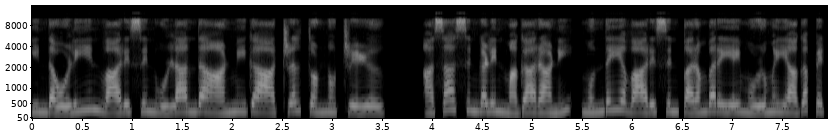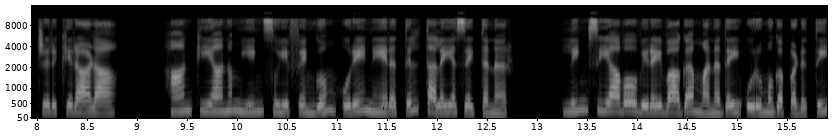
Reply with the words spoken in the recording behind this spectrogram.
இந்த ஒளியின் வாரிசின் உள்ளார்ந்த ஆன்மீக ஆற்றல் தொன்னூற்றேழு. அசாசின்களின் மகாராணி முந்தைய வாரிசின் பரம்பரையை முழுமையாக பெற்றிருக்கிறாளா? ஹான் கியானும் யிங் சுயிஃபெங்கும் ஒரே நேரத்தில் தலையசைத்தனர். லிங் சியாவோ விரைவாக மனதை ஒருமுகப்படுத்தி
